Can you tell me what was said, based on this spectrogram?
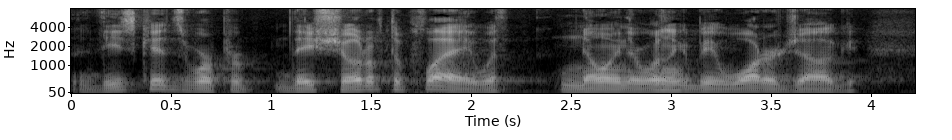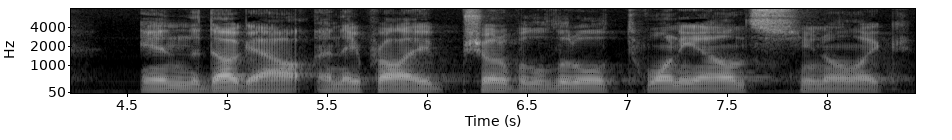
These kids were they showed up to play with knowing there wasn't going to be a water jug in the dugout, and they probably showed up with a little 20 ounce, you know, like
